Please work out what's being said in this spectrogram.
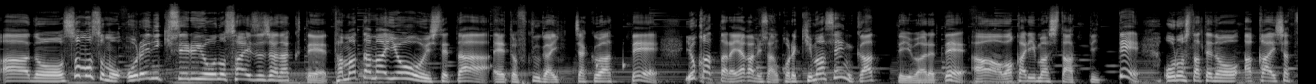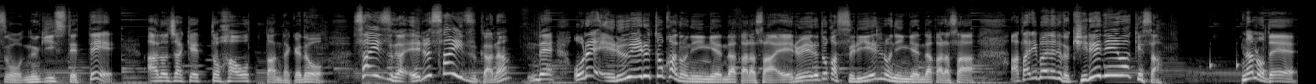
あの、そもそも俺に着せる用のサイズじゃなくて、たまたま用意してた、えっ、と、服が一着あって、よかったら八神さんこれ着ませんかって言われて、ああ、わかりましたって言って、おろしたての赤いシャツを脱ぎ捨てて、あのジャケット羽織ったんだけど、サイズが L サイズかな？で、俺 LL とかの人間だからさ、LL とか 3L の人間だからさ、当たり前だけど着れねえわけさ。なので、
